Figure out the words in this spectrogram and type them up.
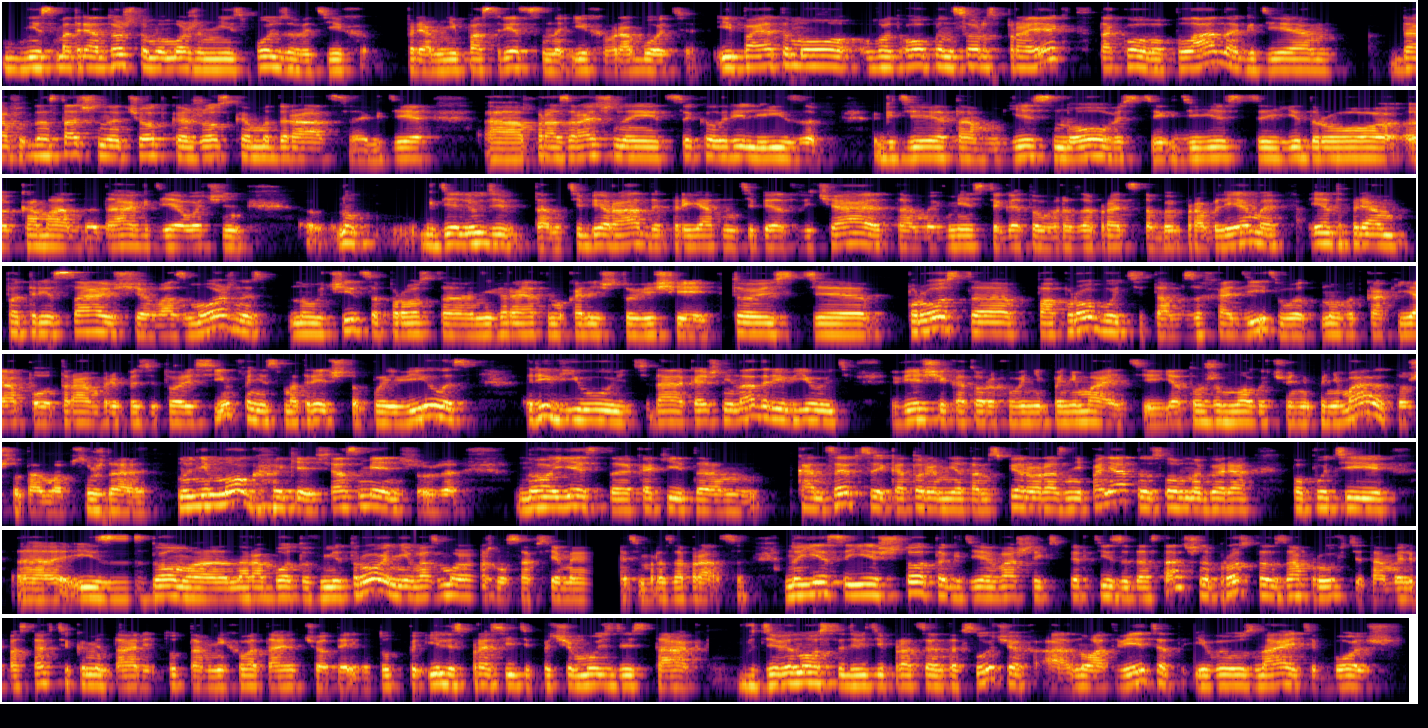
несмотря на то, что мы можем не использовать их прям непосредственно их в работе. И поэтому вот open source проект такого плана, где достаточно четкая, жесткая модерация, где э, прозрачный цикл релизов, где там есть новости, где есть ядро э, команды, да, где очень, ну, где люди там тебе рады, приятно тебе отвечают, там и вместе готовы разобрать с тобой проблемы. И это прям потрясающая возможность научиться просто невероятному количеству вещей. То есть э, просто попробуйте там заходить, вот, ну вот как я по утрам в репозитории Symfony, смотреть, что появилось, ревьюить, да, конечно, не надо ревьюить вещи, которых вы не понимаете. Я тоже много чего не понимаю, то, что там обсуждают. Ну, немного, окей, сейчас меньше уже, но есть э, какие-то концепции, которые мне там с первого раза непонятны, условно говоря, по пути э, из дома на работу в метро невозможно со всем этим разобраться. Но если есть что-то, где вашей экспертизы достаточно, просто запруфьте там или поставьте комментарий, тут там не хватает чего-то, или, тут, или спросите, почему здесь так. В 99% случаях а, ну, ответят, и вы узнаете больше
